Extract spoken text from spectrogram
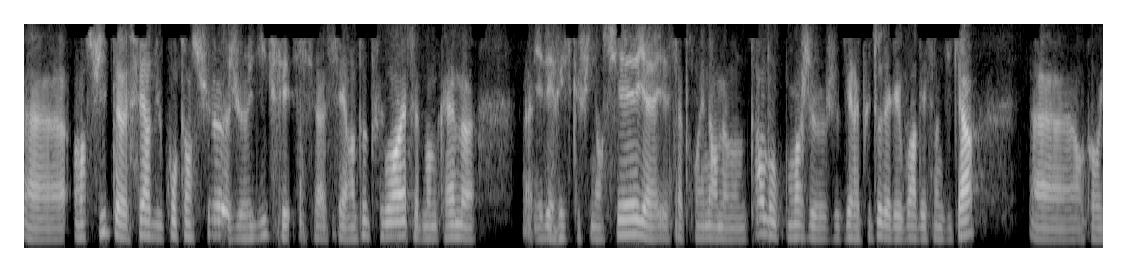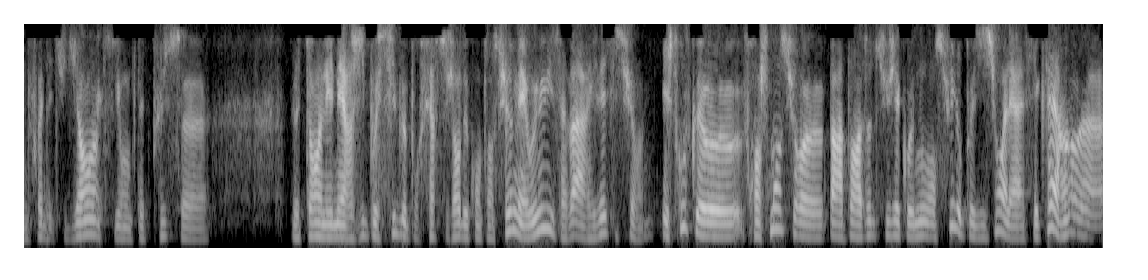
Euh, ensuite, faire du contentieux juridique, c'est un peu plus loin. Ça demande quand même il y a des risques financiers, y a, ça prend énormément de temps. Donc moi, je, je dirais plutôt d'aller voir des syndicats euh, encore une fois, d'étudiants qui ont peut-être plus euh, le temps l'énergie possible pour faire ce genre de contentieux. Mais oui, ça va arriver, c'est sûr. Et je trouve que, franchement, sur euh, par rapport à d'autres sujets que nous on suit, l'opposition, elle est assez claire. Hein.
